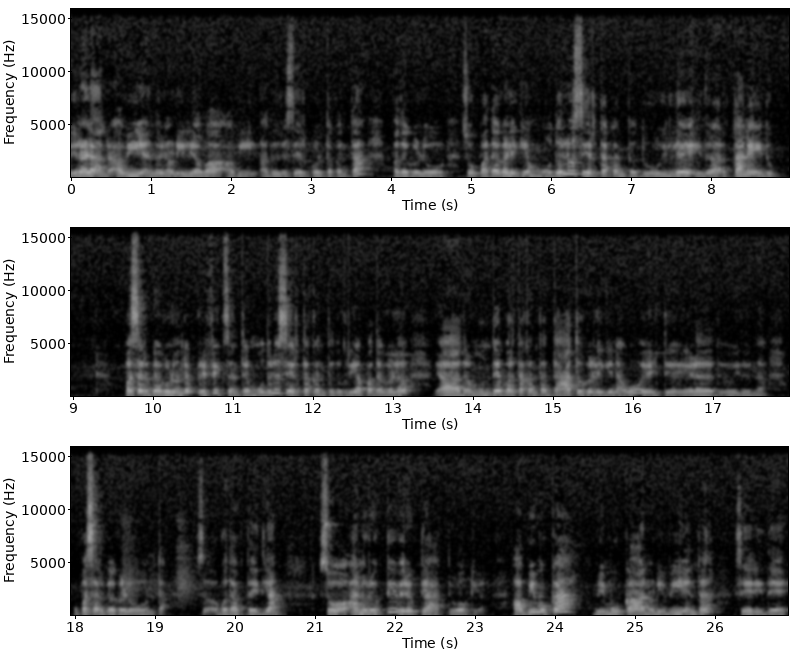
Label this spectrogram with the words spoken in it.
ವಿರಳ ಅಂದರೆ ಅವಿ ಅಂದರೆ ನೋಡಿ ಇಲ್ಲಿ ಅವ, ಅವಿ ಅದು ಸೇರ್ಕೊಳ್ತಕ್ಕಂಥ ಪದಗಳು. ಸೊ ಪದಗಳಿಗೆ ಮೊದಲು ಸೇರ್ತಕ್ಕಂಥದ್ದು, ಇಲ್ಲೇ ಇದರ ಅರ್ಥನೇ ಇದು. ಉಪಸರ್ಗಗಳು ಅಂದರೆ ಪ್ರಿಫಿಕ್ಸ್ ಅಂತೆ, ಮೊದಲು ಸೇರ್ತಕ್ಕಂಥದ್ದು. ಕ್ರಿಯಾಪದಗಳು ಅದರ ಮುಂದೆ ಬರ್ತಕ್ಕಂಥ ಧಾತುಗಳಿಗೆ ನಾವು ಹೇಳ್ತಿ, ಹೇಳೋದು ಇದನ್ನ, ಉಪಸರ್ಗಗಳು ಅಂತ. ಸೊ ಗೊತ್ತಾಗ್ತಾ ಇದೆಯಾ? ಸೊ ಅನುರುಕ್ತಿ ವಿರುಕ್ತಿ ಆಗ್ತೀವಿ ಓಕೆ ಅಭಿಮುಖ ವಿಮುಖ ನೋಡಿ ವಿ ಅಂತ ಸೇರಿದೆ.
